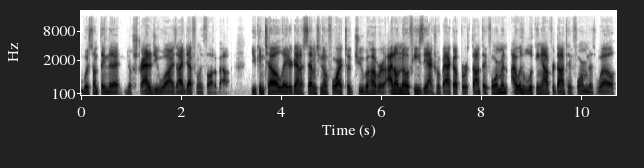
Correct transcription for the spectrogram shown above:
was something that, you know, strategy wise, I definitely thought about. You can tell later down at 1704, I took Chuba Hubbard. I don't know if he's the actual backup or D'Onta Foreman. I was looking out for D'Onta Foreman as well.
